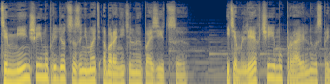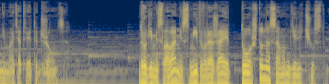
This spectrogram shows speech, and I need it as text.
тем меньше ему придется занимать оборонительную позицию, и тем легче ему правильно воспринимать ответы Джонса. Другими словами, Смит выражает то, что на самом деле чувствует.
